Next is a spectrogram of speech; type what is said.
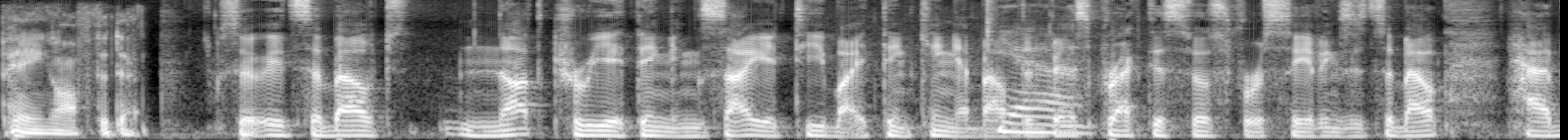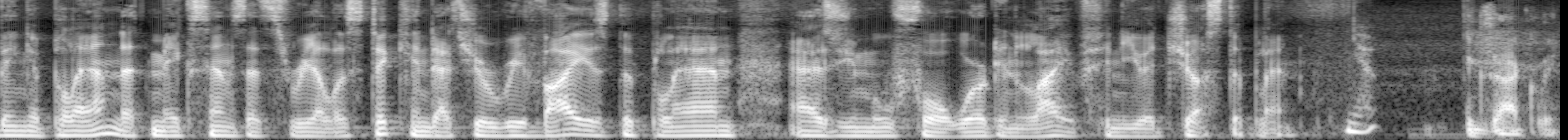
paying off the debt so it's about not creating anxiety by thinking about yeah. the best practices for savings. It's about having a plan that makes sense, that's realistic, and that you revise the plan as you move forward in life and you adjust the plan. Yeah. Exactly.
